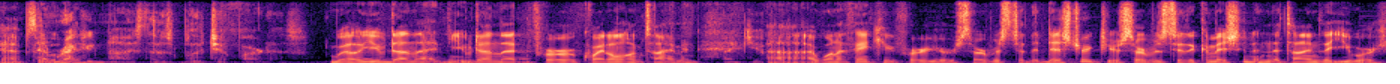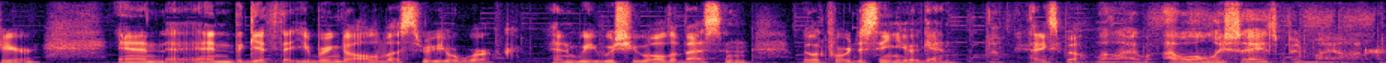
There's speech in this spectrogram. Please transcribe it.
and recognize those blue chip artists. Well, you've done that. You've done that for quite a long time. And Thank you. Uh, I want to thank you for your service to the district, your service to the commission, and the time that you were here, and and the gift that you bring to all of us through your work. And we wish you all the best, and we look forward to seeing you again. Okay. Thanks, Bill. Well, I, I will only say it's been my honor.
